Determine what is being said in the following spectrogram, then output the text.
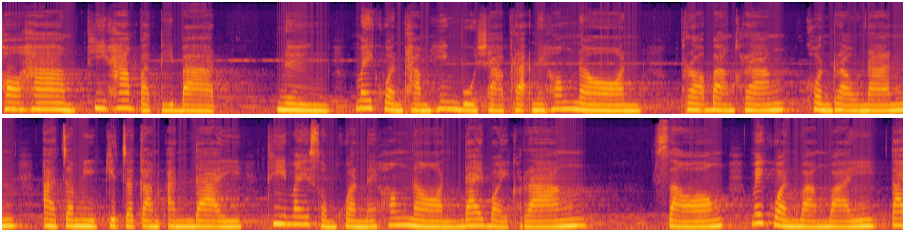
ข้อห้ามที่ห้ามปฏิบัติ 1. ไม่ควรทำหิ้งบูชาพระในห้องนอน เพราะบางครั้งคนเรานั้นอาจจะมีกิจกรรมอันใดที่ไม่สมควรในห้องนอนได้บ่อยครั้ง 2. ไม่ควรวางไว้ใต้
